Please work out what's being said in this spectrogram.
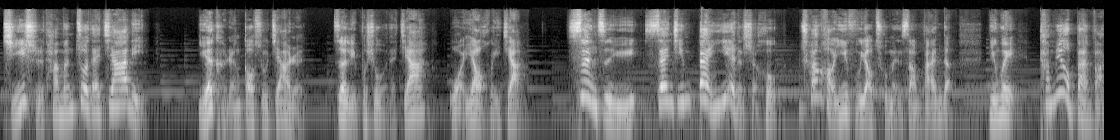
即使他们坐在家里，也可能告诉家人：“这里不是我的家，我要回家。”甚至于三更半夜的时候，穿好衣服要出门上班的，因为他没有办法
